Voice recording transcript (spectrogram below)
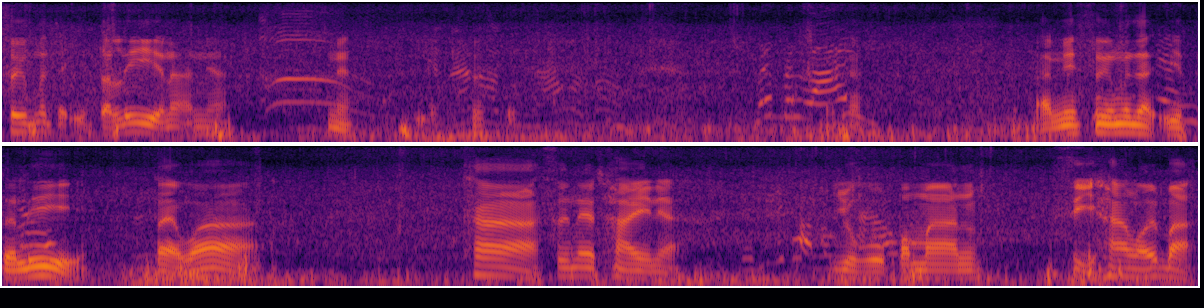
ซื้อมาจากอิตาลีนะอันเนี้ย เนี่ย ไม่เป็นไรอันนี้ซื้อมาจากอิตาลี แต่ว่าถ้าซื้อในไทยเนี่ย อยู่ประมาณสี่ห้าร้อยบาท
